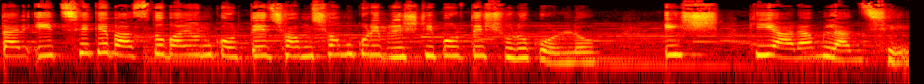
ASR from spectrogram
তার ইচ্ছেকে বাস্তবায়ন করতে ছমছম করে বৃষ্টি পড়তে শুরু করল। ইস, কি আরাম লাগছে।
